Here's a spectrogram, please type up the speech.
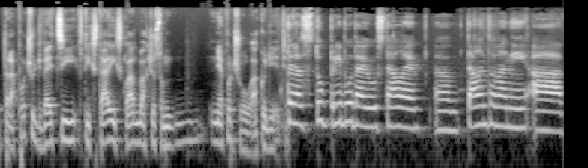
teda počuť veci v tých starých skladbách, čo som nepočul ako dieťa. Teraz tu pribúdajú stále e, talentovaní a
